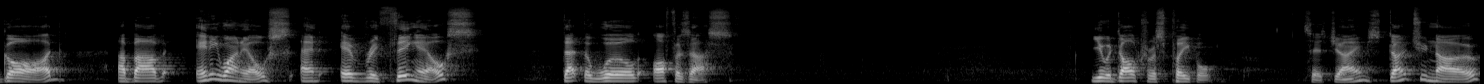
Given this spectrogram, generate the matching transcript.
God above anyone else and everything else that the world offers us. You adulterous people, says James, don't you know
